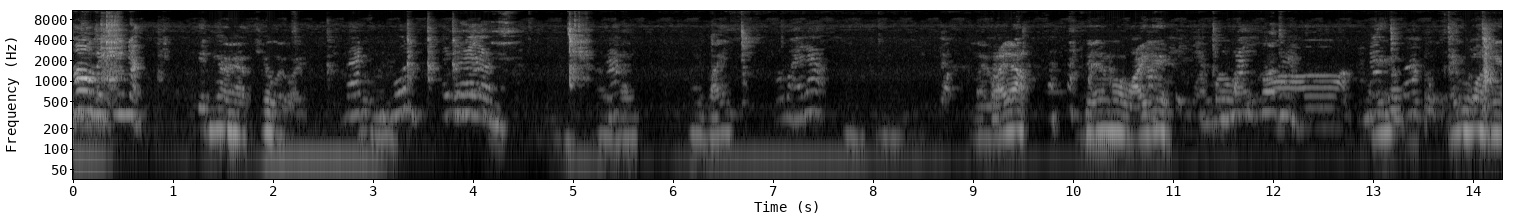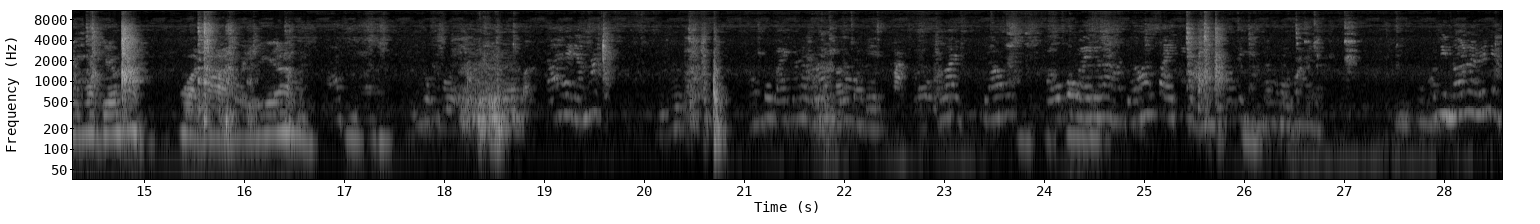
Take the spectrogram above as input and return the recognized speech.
พ่อไม่กินอะกินง่ายเที่ยวไห วแม่คุณพูดไม่ไม่ได้ได้เลยไม่ไหวไม่ไหวเอาไว้แล้วไม่ไหวแล้วเดี๋ยวมาไหวดินั่งก้มนะนั่งว่าไอ้งวดเนี่ยงวดเดียวนะงวดาไม่มีนะตายให้นะเอาไปไว้ก็ได้เอาไว้แล้วเอาไปไว้ก็ได้เดี๋ยวเอาไปที่หลังเขาเป็นอย่างไรเขาที่นอนอะไรเนี่ย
